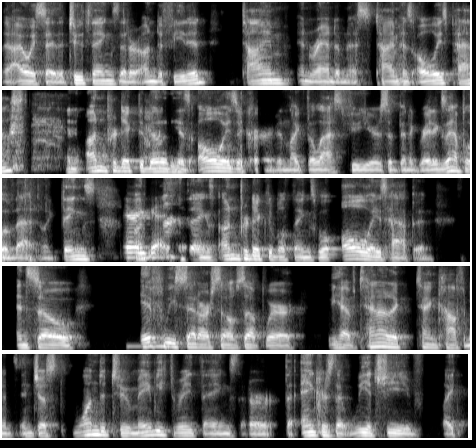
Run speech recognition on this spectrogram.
I always say the two things that are undefeated time and randomness. Time has always passed and unpredictability has always occurred. And like the last few years have been a great example of that. Like things, very good things, unpredictable things will always happen. And so if we set ourselves up where we have 10 out of 10 confidence in just one to two, maybe three things that are the anchors that we achieve, like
